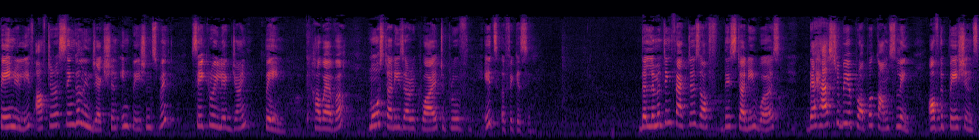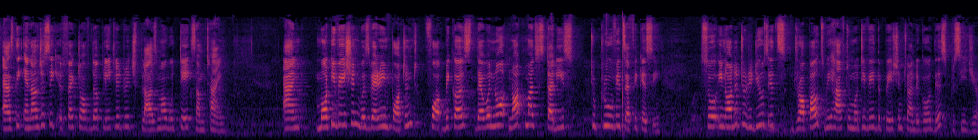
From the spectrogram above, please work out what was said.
pain relief after a single injection in patients with sacroiliac joint pain. However, more studies are required to prove its efficacy. The limiting factors of this study was there has to be a proper counseling of the patients as the analgesic effect of the platelet-rich plasma would take some time. And motivation was very important for because there were not, not much studies to prove its efficacy. So, in order to reduce its dropouts, we have to motivate the patient to undergo this procedure.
